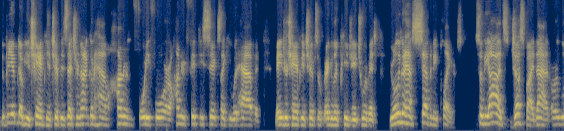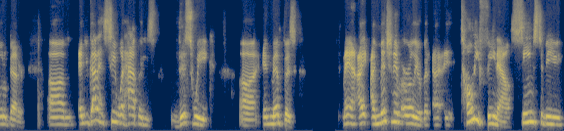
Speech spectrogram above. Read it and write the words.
the BMW Championship is that you're not going to have 144 or 156 like you would have at major championships or regular PGA Tour events. You're only going to have 70 players, so the odds just by that are a little better. Um, and you got to see what happens this week uh, in Memphis man, I, I mentioned him earlier, but uh, Tony Finau seems to be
